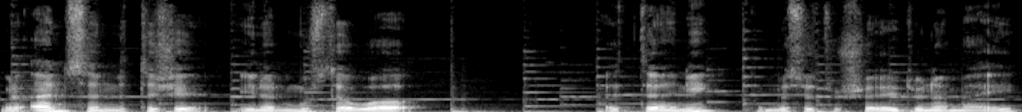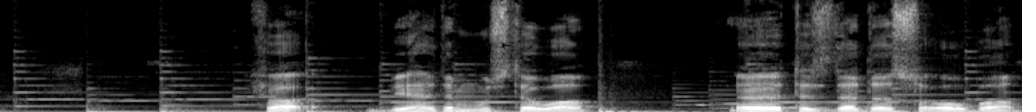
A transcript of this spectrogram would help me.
والآن سنتجه إلى المستوى الثاني. كما ستشاهدون معي فبهذا المستوى آه، تزداد الصعوبة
